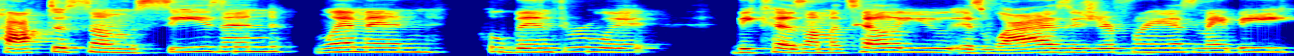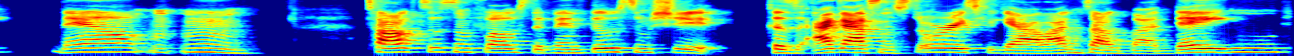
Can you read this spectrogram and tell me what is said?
talk to some seasoned women who've been through it, because I'm gonna tell you, as wise as your friends may be now, mm-mm. talk to some folks that have been through some shit. Cause I got some stories for y'all. I can talk about dating.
